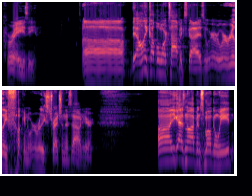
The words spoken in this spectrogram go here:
Crazy. Uh, yeah, only a couple more topics, guys. We're we're really fucking we're really stretching this out here. Uh, you guys know I've been smoking weed.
